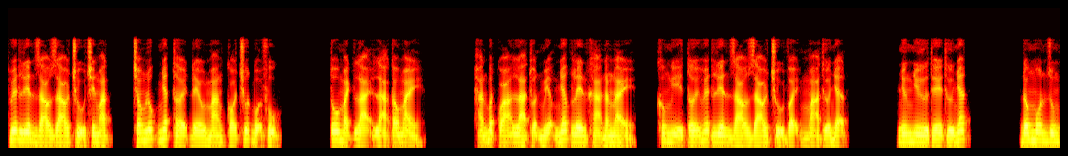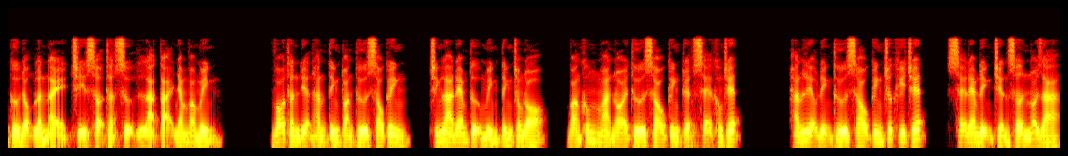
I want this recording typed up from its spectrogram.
Huyết liên giáo giáo chủ trên mặt, trong lúc nhất thời đều mang có chút bội phục. Tô mạch lại là cao mày hắn bất quá là thuận miệng nhắc lên khả năng này, không nghĩ tới huyết liên giáo giáo chủ vậy mà thừa nhận. Nhưng như thế thứ nhất, đông môn dung cử động lần này chỉ sợ thật sự là tại nhắm vào mình. Võ thần điện hắn tính toán thứ sáu kinh, chính là đem tự mình tính trong đó, bằng không mà nói thứ sáu kinh tuyệt sẽ không chết. Hắn liệu định thứ sáu kinh trước khi chết, sẽ đem định triển sơn nói ra.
